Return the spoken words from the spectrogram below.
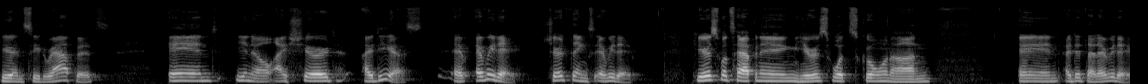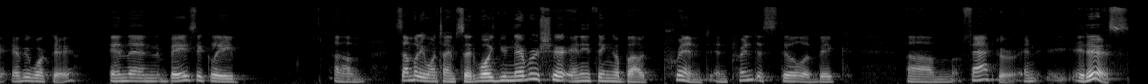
here in Cedar Rapids, and you know, I shared ideas every day, shared things every day. Here's what's happening. Here's what's going on, and I did that every day, every work day. And then basically, um, somebody one time said, "Well, you never share anything about print, and print is still a big um, factor, and it is."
